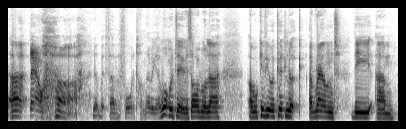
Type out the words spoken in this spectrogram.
Uh, now ah, a little bit further forward Tom. There we go. What we'll do is I will uh, I will give you a good look around the um,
